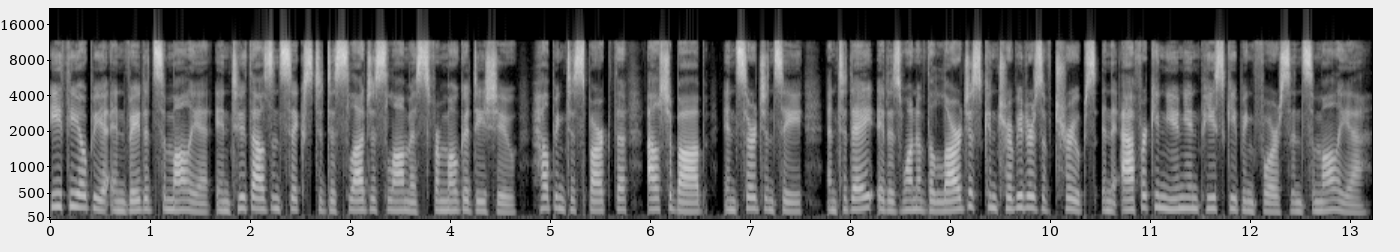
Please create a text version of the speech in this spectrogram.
Ethiopia invaded Somalia in 2006 to dislodge Islamists from Mogadishu, helping to spark the Al Shabaab insurgency, and today it is one of the largest contributors of troops in the African Union peacekeeping force in Somalia.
